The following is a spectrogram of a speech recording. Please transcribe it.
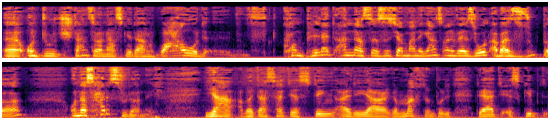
Äh, und du standst da und hast gedacht, wow, komplett anders. Das ist ja mal eine ganz andere Version, aber super. Und das hattest du da nicht. Ja, aber das hat ja Sting all die Jahre gemacht im Politik. Der hat, es gibt,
